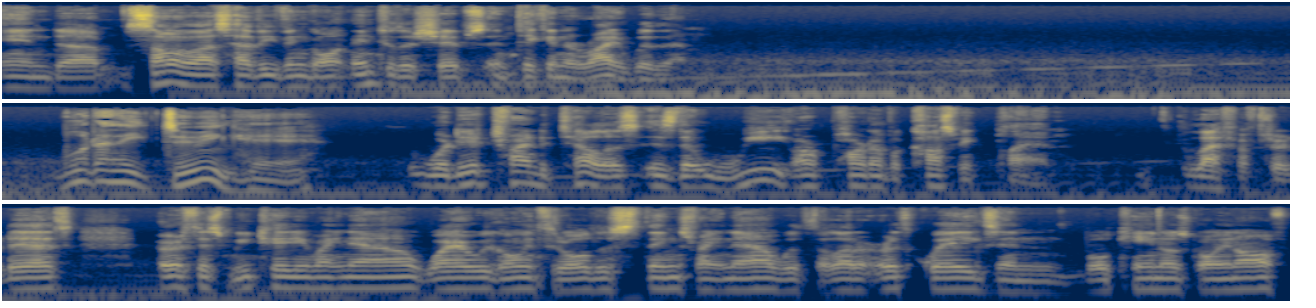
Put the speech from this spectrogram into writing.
and uh, some of us have even gone into the ships and taken a ride with them. What are they doing here? what they're trying to tell us is that we are part of a cosmic plan. Life after death, Earth is mutating right now. Why are we going through all these things right now with a lot of earthquakes and volcanoes going off?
